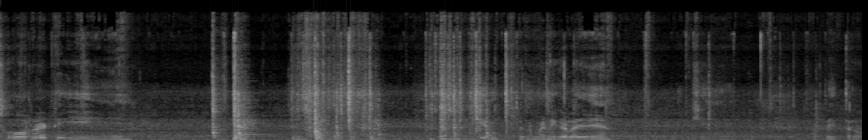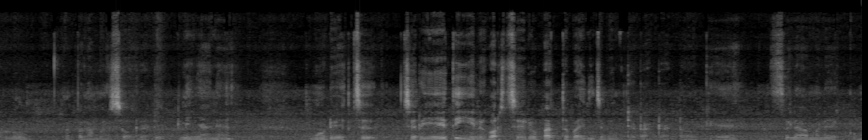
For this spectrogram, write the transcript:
ചോറ് ടീ മണികളെ അപ്പോൾ ഇത്രേ ഉള്ളൂ. അപ്പോൾ നമ്മൾ ചോറിട്ട് ഇനി ഞാൻ മൂടി വെച്ച് ചെറിയ തീയിൽ കുറച്ചൊരു പത്ത് പതിനഞ്ച് മിനിറ്റ് ഇടട്ടെ ഓക്കെ. അസ്സാമലൈക്കും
